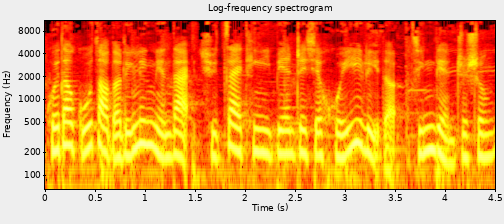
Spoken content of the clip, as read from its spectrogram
回到古早的零零年代，去再听一遍这些回忆里的经典之声。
